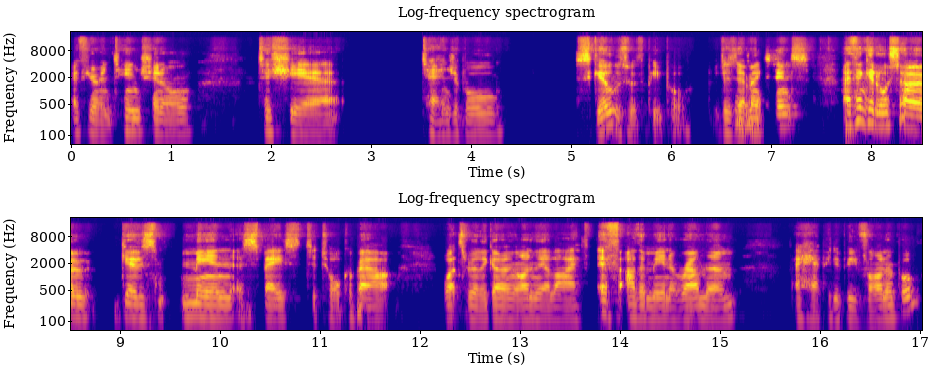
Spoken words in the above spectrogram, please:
if you're intentional to share tangible skills with people. Does that Mhm. make sense? I think it also gives men a space to talk about what's really going on in their life if other men around them are happy to be vulnerable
